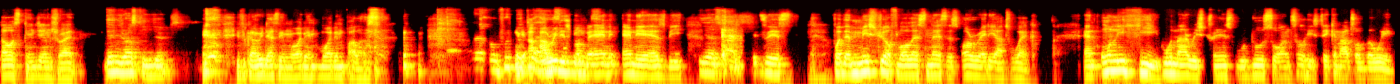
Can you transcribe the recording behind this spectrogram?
That was King James, right? dangerous King James. if you can read that in modern modern balance. I'll, read it from the N- NASB. Yes. It says, For the mystery of lawlessness is already at work, and only he who now restrains will do so until he's taken out of the way.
